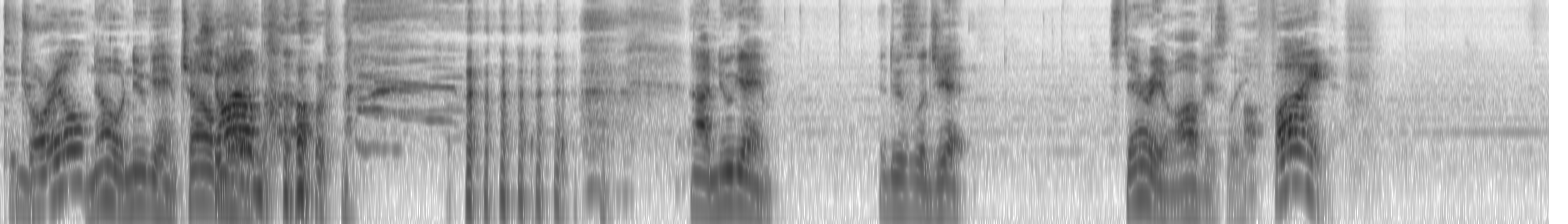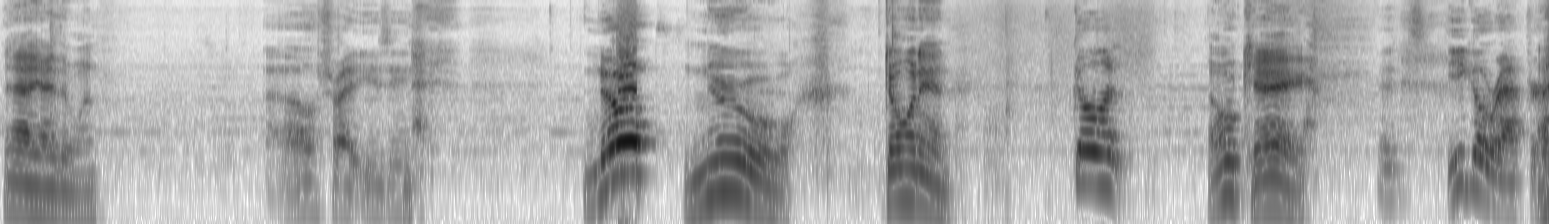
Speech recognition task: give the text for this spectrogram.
Tutorial. No, new game. Child, Child mode. Child mode. Ah, new game. It is legit. Stereo, obviously. oh, fine. Yeah, yeah, either one. I'll try it easy. nope. No. Going in. Going. Okay. It's Egoraptor.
